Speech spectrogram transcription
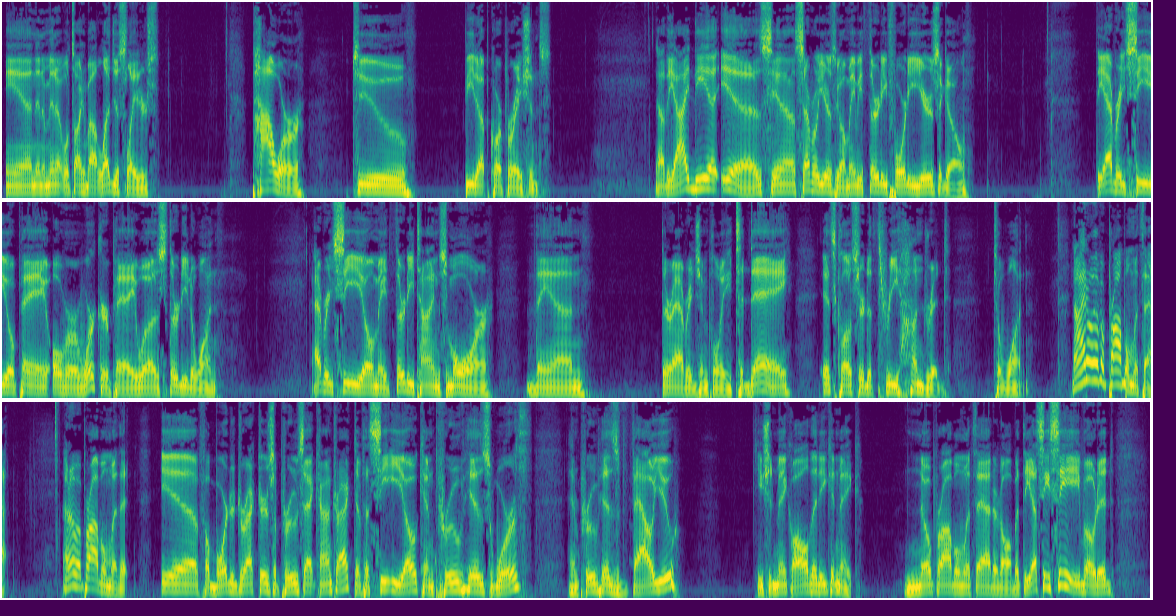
and in a minute we'll talk about legislators, power to beat up corporations. Now, the idea is, you know, several years ago, maybe 30, 40 years ago, the average CEO pay over worker pay was 30 to 1. Average CEO made 30 times more than their average employee. Today, it's closer to 300 to 1. Now, I don't have a problem with that. I don't have a problem with it if a board of directors approves that contract, if a CEO can prove his worth and prove his value, he should make all that he can make. No problem with that at all. But the SEC voted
